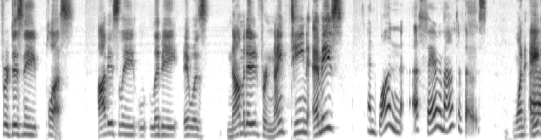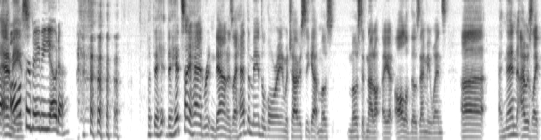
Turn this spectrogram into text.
for Disney Plus? Obviously, Libby, it was nominated for 19 Emmys, And won a fair amount of those. won eight Uh, All Emmys. for Baby Yoda. But the the hits I had written down is I had The Mandalorian, which obviously got most most if not all, I got all of those Emmy wins. Uh, and then I was like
